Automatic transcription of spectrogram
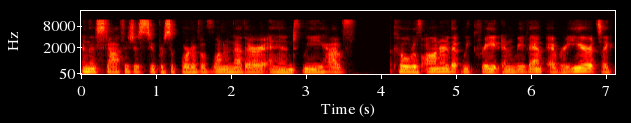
And the staff is just super supportive of one another. And we have a code of honor that we create and revamp every year. It's like,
